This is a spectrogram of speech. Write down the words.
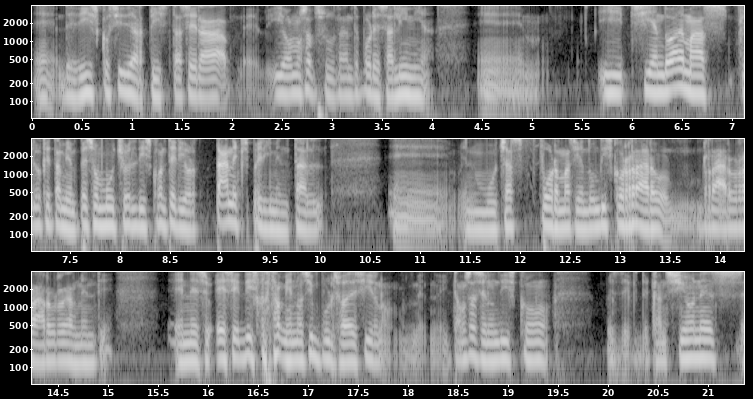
eh, de discos y de artistas, era, eh, íbamos absolutamente por esa línea. Eh, y siendo además, creo que también pesó mucho el disco anterior tan experimental en muchas formas, siendo un disco raro, raro, raro realmente. En ese, ese disco también nos impulsó a decir, no, necesitamos hacer un disco pues, de, canciones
